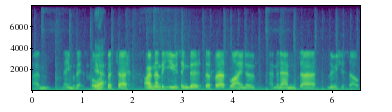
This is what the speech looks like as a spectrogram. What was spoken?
um, name of it is called Yeah. but uh, I remember using the, the first line of Eminem's uh, "Lose Yourself."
